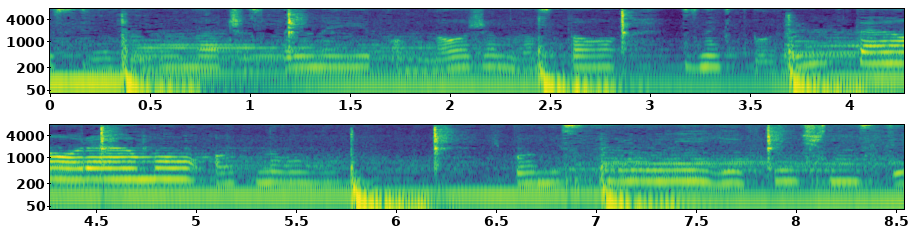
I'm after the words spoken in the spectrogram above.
Розділив на частини і помножив на сто, з них створив теорему одну, й помістив її в вічності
